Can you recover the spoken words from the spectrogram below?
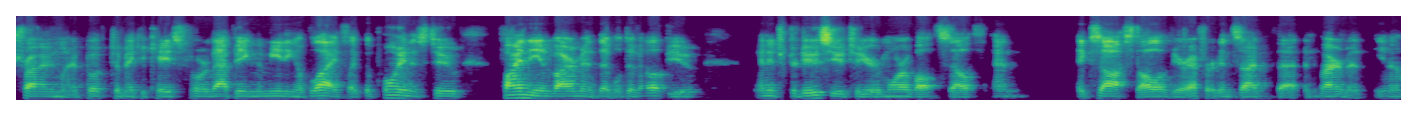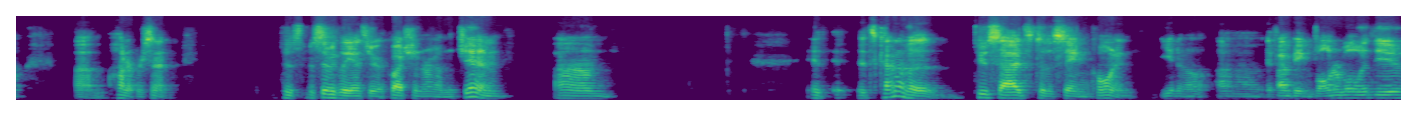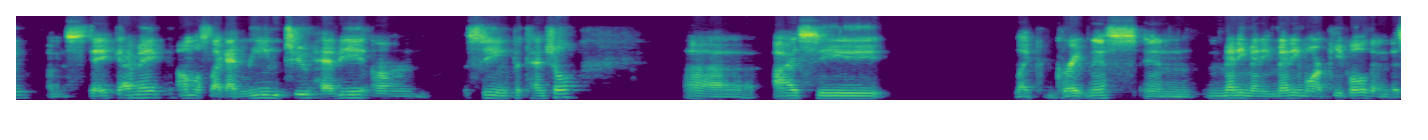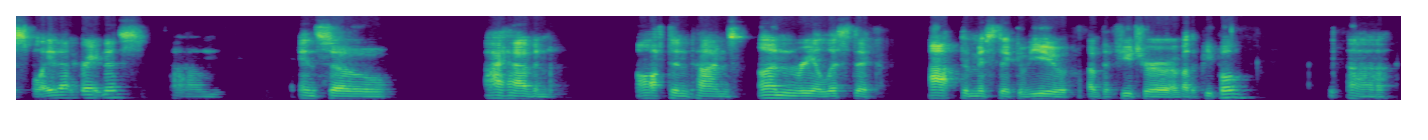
try in my book to make a case for that being the meaning of life. Like the point is to find the environment that will develop you and introduce you to your more evolved self and exhaust all of your effort inside of that environment, you know, um, 100%. To specifically answer your question around the gym, um, it, it, it's kind of a two sides to the same coin. You know, uh, if I'm being vulnerable with you, a mistake I make, almost like I lean too heavy on seeing potential. Uh, I see like greatness in many, many, many more people than display that greatness. Um, and so I have an oftentimes unrealistic, optimistic view of the future of other people. Uh,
